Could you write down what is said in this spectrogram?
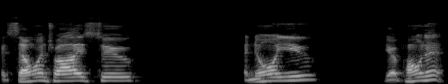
If someone tries to annoy you, your opponent,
